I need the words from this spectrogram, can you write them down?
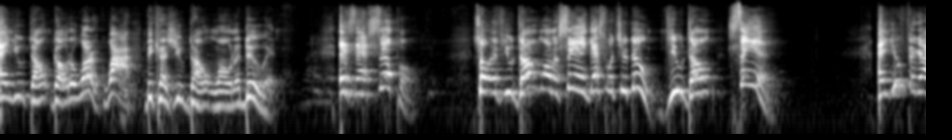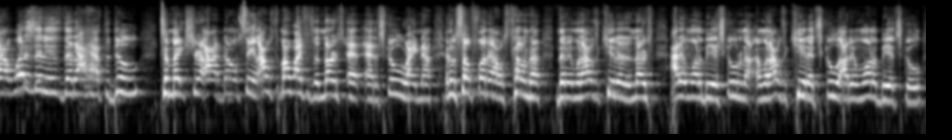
and you don't go to work. Why? Because you don't want to do it. It's that simple. So if you don't want to sin, guess what you do? You don't sin and you figure out what is it is that I have to do to make sure I don't sin. I was, my wife is a nurse at, at a school right now, and it was so funny. I was telling her that when I was a kid at a nurse, I didn't want to be at school, and, I, and when I was a kid at school, I didn't want to be at school,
